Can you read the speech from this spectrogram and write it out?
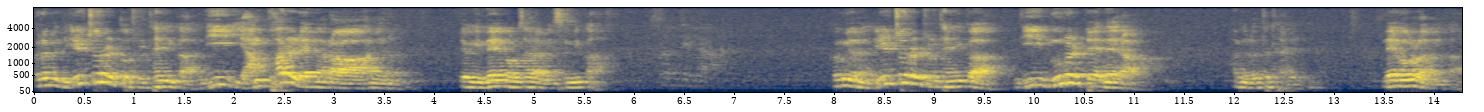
그러면 1조를 또 줄 테니까 네 양팔을 내놔라 하면은 여기 내놓을 사람 있습니까? 그러면 1조를 줄 테니까 네 눈을 빼내라 하면 어떻게 해야 돼? 내놓으랍니까?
